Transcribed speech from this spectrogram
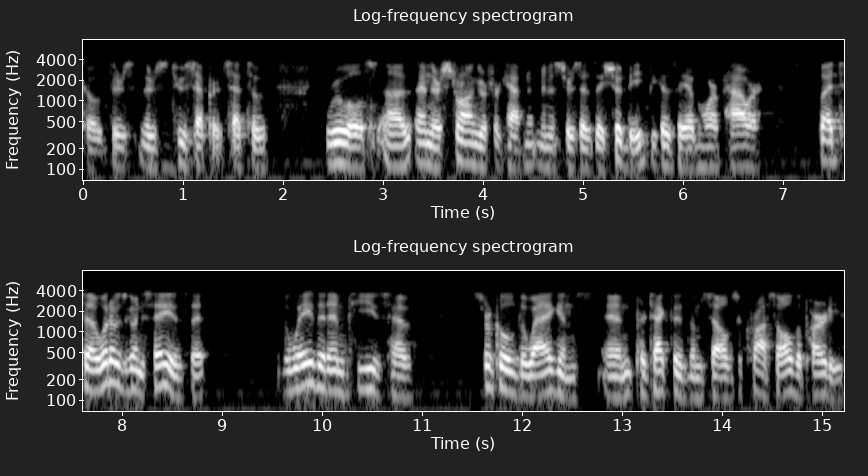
code. There's there's two separate sets of rules, uh, and they're stronger for cabinet ministers as they should be because they have more power. But uh, what I was going to say is that the way that MPs have circled the wagons and protected themselves across all the parties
